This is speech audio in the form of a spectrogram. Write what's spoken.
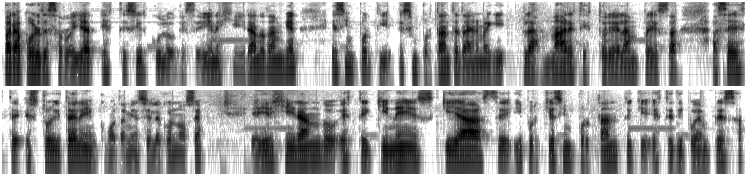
para poder desarrollar este círculo que se viene generando también, es, es importante también aquí plasmar esta historia de la empresa, hacer este storytelling, como también se le conoce, e ir generando este quién es, qué hace y por qué es importante que este tipo de empresa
